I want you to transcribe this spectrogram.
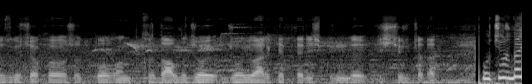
өзгөчө ошо болгон кырдаалды жоюу аракеттери иш жүзүндө иш жүрүп жатат. Учурда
